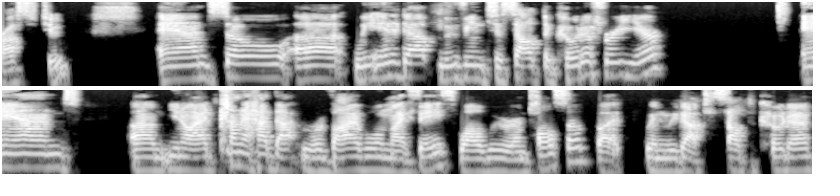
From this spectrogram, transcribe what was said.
prostitute, and so uh, we ended up moving to South Dakota for a year. And um, you know, I'd kind of had that revival in my faith while we were in Tulsa, but when we got to South Dakota,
